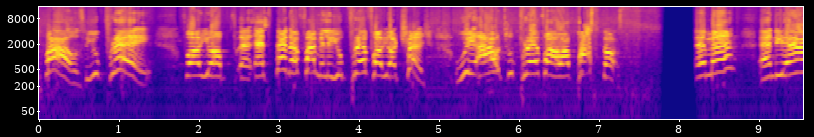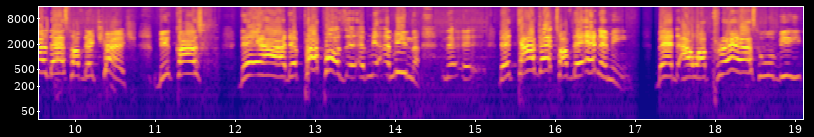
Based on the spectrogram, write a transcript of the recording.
spouse, you pray for your uh, extended family, you pray for your church. We are to pray for our pastors. Amen? And the elders of the church because they are the purpose, eh, I mean, the, eh, the target of the enemy. But our prayers will be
